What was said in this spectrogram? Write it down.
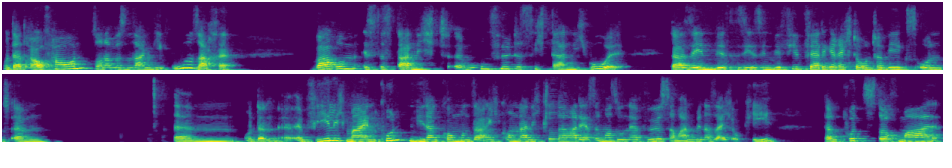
und da draufhauen, sondern müssen sagen, die Ursache. Warum ist es da nicht, äh, warum fühlt es sich da nicht wohl? Da sehen wir, sind wir viel pferdegerechter unterwegs und, ähm, ähm, und dann empfehle ich meinen Kunden, die dann kommen und sagen, ich komme da nicht klar, der ist immer so nervös am Anbinder, sage ich, okay, dann putz doch mal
